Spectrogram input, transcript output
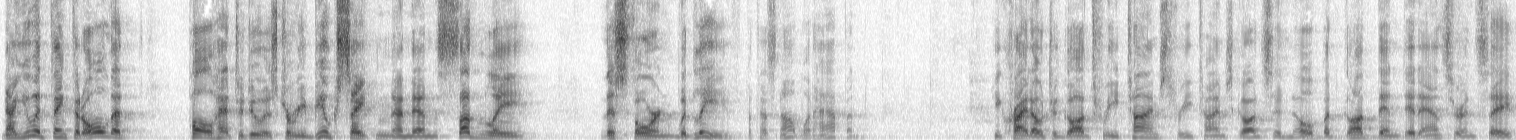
Now, you would think that all that Paul had to do is to rebuke Satan and then suddenly this thorn would leave. But that's not what happened. He cried out to God three times. Three times God said no. But God then did answer and say,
